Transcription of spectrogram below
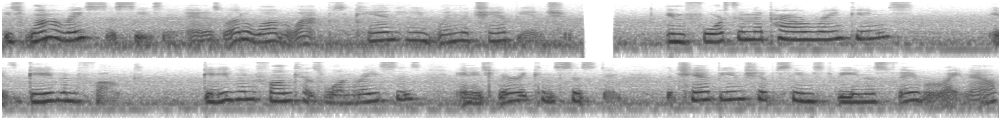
He's won a race this season and has led a lot of laps. Can he win the championship? In fourth in the power rankings is Gavin Funk. Gavin Funk has won races and he's very consistent. The championship seems to be in his favor right now,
